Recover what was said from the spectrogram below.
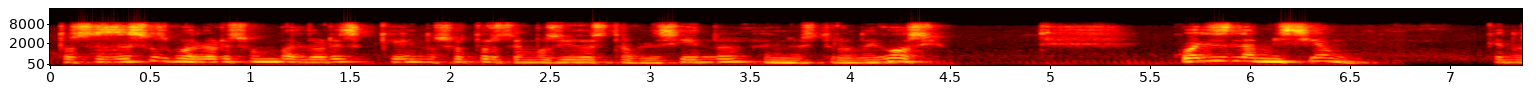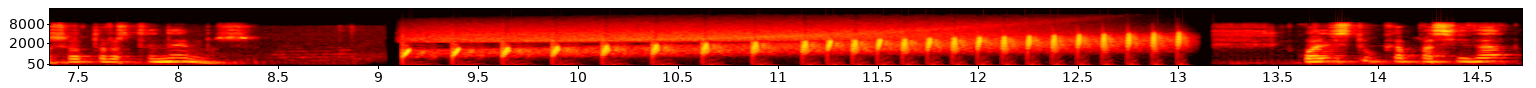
Entonces, esos valores son valores que nosotros hemos ido estableciendo en nuestro negocio. ¿Cuál es la misión que nosotros tenemos? ¿Cuál es tu capacidad?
